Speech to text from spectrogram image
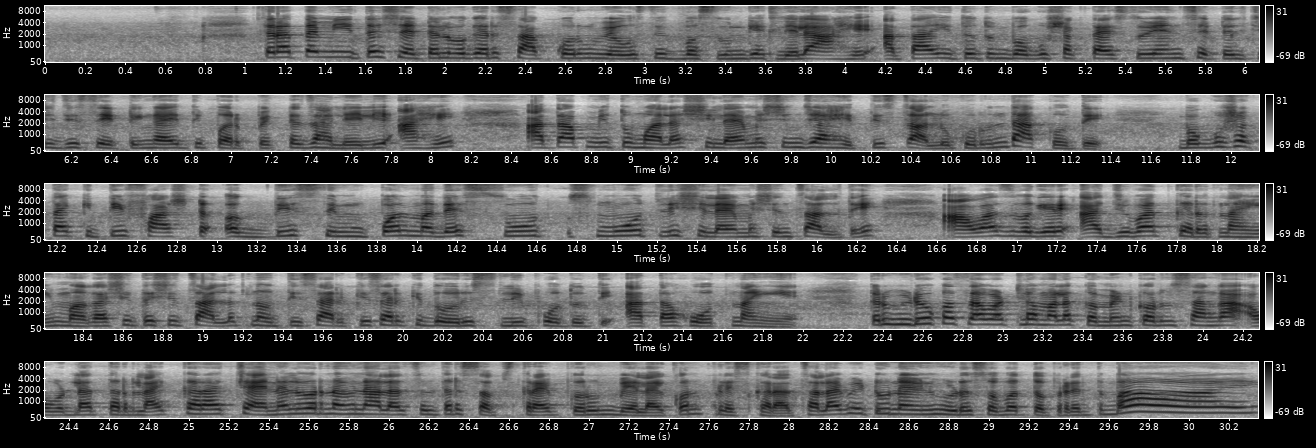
तर आता मी इथं सेटल वगैरे साफ करून व्यवस्थित बसवून घेतलेलं आहे. आता इथं तुम्ही बघू शकता सुएन सेटलची जी सेटिंग आहे ती परफेक्ट झालेली आहे. आता मी तुम्हाला शिलाई मशीन जी आहे ती चालू करून दाखवते. बघू शकता किती फास्ट अगदी सिम्पलमध्ये सू स्मूथली शिलाई मशीन चालते. आवाज वगैरे अजिबात करत नाही. मगाशी तशी चालत नव्हती. सारखी सारखी दोरी स्लिप होत होती. आता होत नाही आहे तर व्हिडिओ कसा वाटला मला कमेंट करून सांगा. आवडला तर लाईक करा. चॅनलवर नवीन आला असेल तर सबस्क्राईब करून बेलायकॉन प्रेस करा. चला भेटू नवीन व्हिडिओसोबत तोपर्यंत बाय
